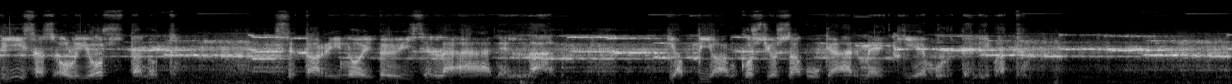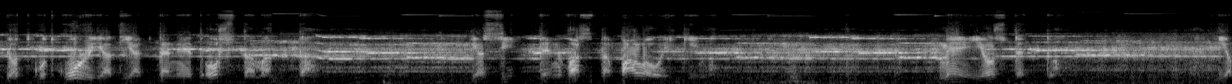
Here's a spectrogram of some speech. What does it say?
Viisas oli ostanut. Se tarinoi öisellä äänellään. Ja piankos jo savukäärmeet kiemurtelivat. Jotkut kurjat jättäneet ostamatta. Ja sitten vasta paloikin. Me ei ostettu. Ja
